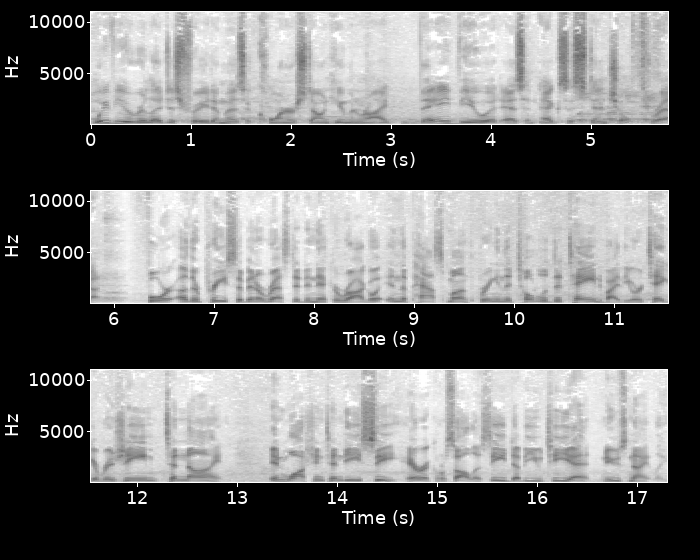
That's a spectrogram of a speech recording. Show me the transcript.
We view religious freedom as a cornerstone human right. They view it as an existential threat. Four other priests have been arrested in Nicaragua in the past month, bringing the total detained by the Ortega regime to nine. In Washington, D.C., Eric Rosales, EWTN News Nightly.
